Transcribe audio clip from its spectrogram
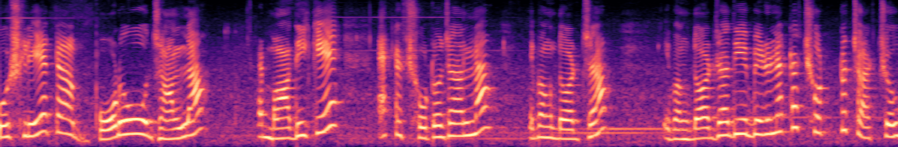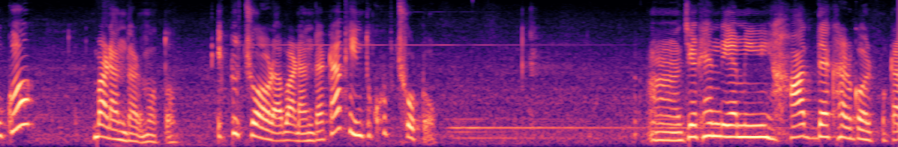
বসলে একটা বড় জানলা, আর বাঁদিকে একটা ছোট জানলা এবং দরজা এবং দরজা দিয়ে বেরোলে একটা ছোট্ট চার চৌকো বারান্দার মতো। একটু চওড়া বারান্দাটা, কিন্তু খুব ছোট। যেখান দিয়ে আমি হাত দেখার গল্পটা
